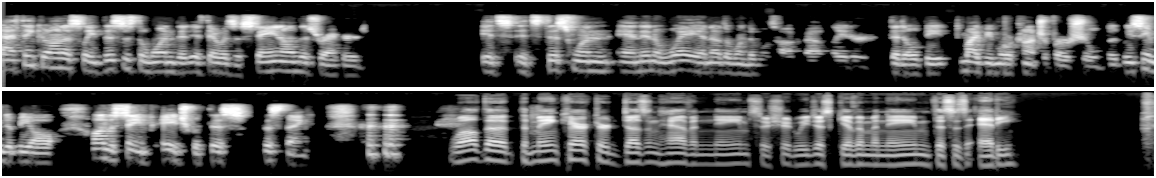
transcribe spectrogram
i think honestly this is the one that if there was a stain on this record it's it's this one and in a way another one that we'll talk about later that'll be might be more controversial but we seem to be all on the same page with this this thing. Well the the main character doesn't have a name so should we just give him a name? This is eddie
